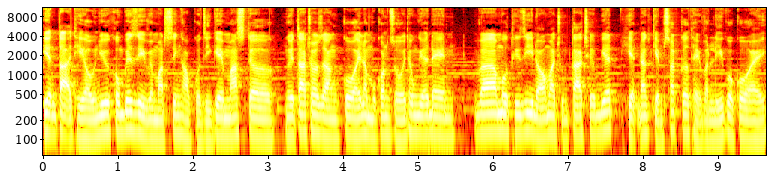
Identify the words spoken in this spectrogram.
Hiện tại thì hầu như không biết gì về mặt sinh học của The Game Master. Người ta cho rằng cô ấy là một con rối theo nghĩa đen và một thứ gì đó mà chúng ta chưa biết hiện đang kiểm soát cơ thể vật lý của cô ấy.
